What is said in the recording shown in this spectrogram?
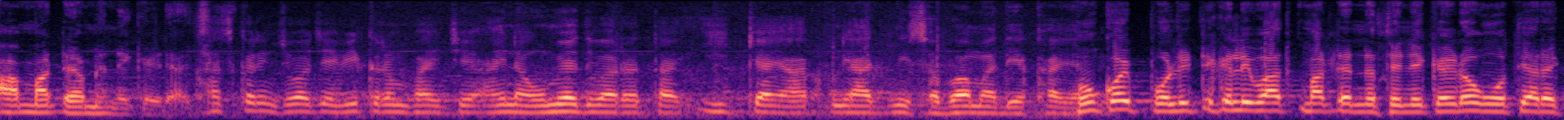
આ માટે અમે નીકળ્યા ખાસ કરીને જોવા જઈએ વિક્રમભાઈ જે અહીંના ઉમેદવાર હતા એ ક્યાંય આપની આજની સભામાં દેખાય હું કોઈ પોલિટિકલી વાત માટે નથી નીકળ્યો હું અત્યારે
